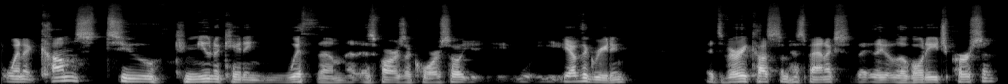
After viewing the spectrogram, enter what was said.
When it comes to communicating with them, as far as a course, so you, you have the greeting. It's very custom Hispanics. They, they'll go to each person.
